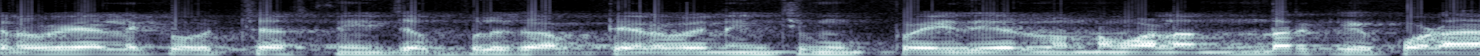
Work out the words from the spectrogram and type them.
ఇరవై ఏళ్ళకి వచ్చేస్తున్నాయి జబ్బులు కాబట్టి ఇరవై నుంచి ముప్పై ఐదేళ్ళు ఉన్న వాళ్ళందరికీ కూడా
